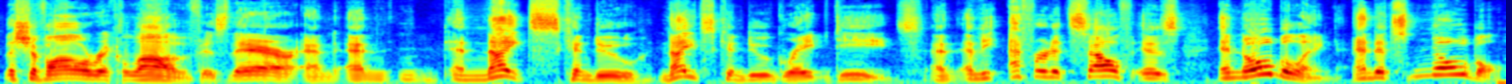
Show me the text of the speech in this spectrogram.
the chivalric love is there and and and knights can do knights can do great deeds. And and the effort itself is ennobling and it's noble.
